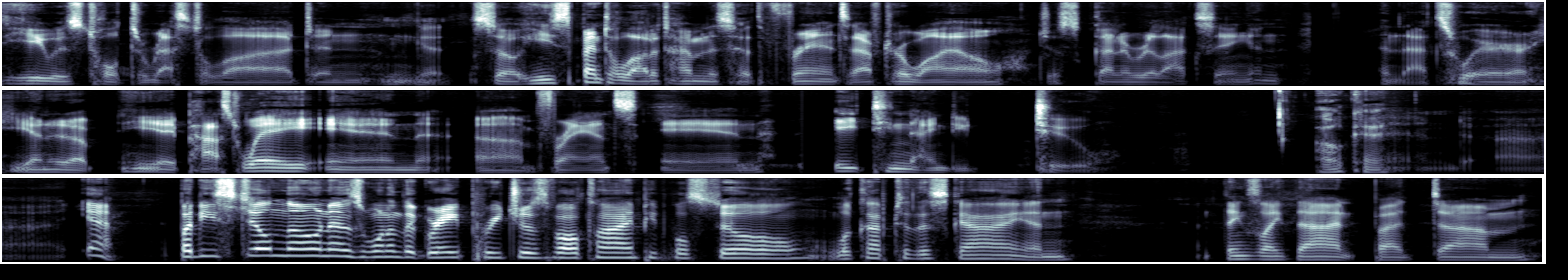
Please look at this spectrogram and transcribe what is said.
He was told to rest a lot, and get- so he spent a lot of time in the south of France. After a while, just kind of relaxing, and and that's where he ended up. He passed away in um, France in 1892. Okay. and uh, yeah, but he's still known as one of the great preachers of all time. People still look up to this guy and, and things like that. But um,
